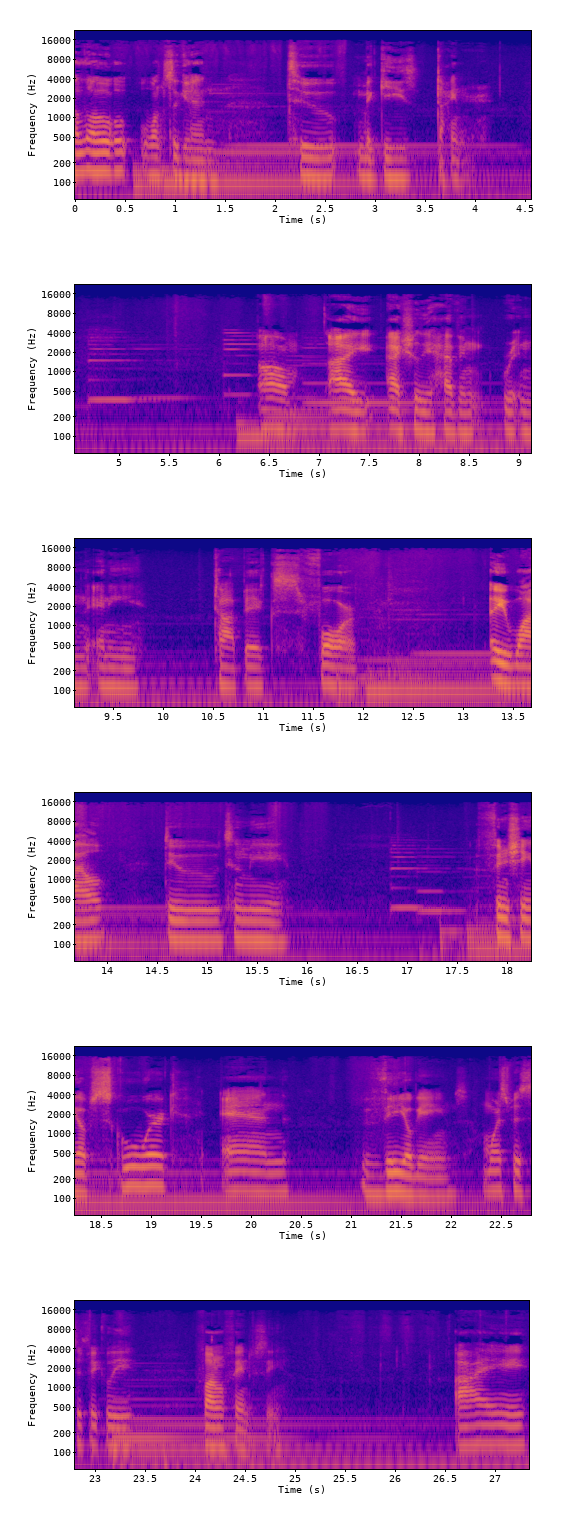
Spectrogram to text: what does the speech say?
Hello, once again, to McGee's Diner. Um, I actually haven't written any topics for a while due to me finishing up schoolwork and video games, more specifically, Final Fantasy. I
